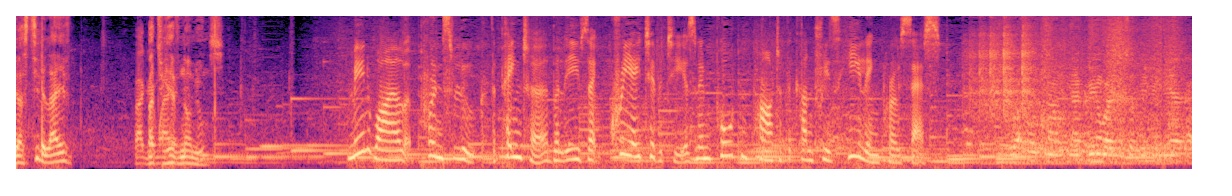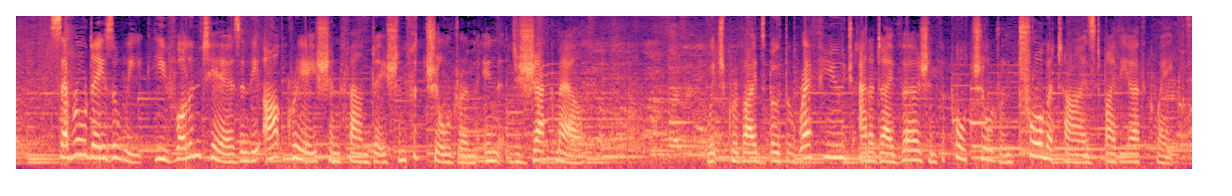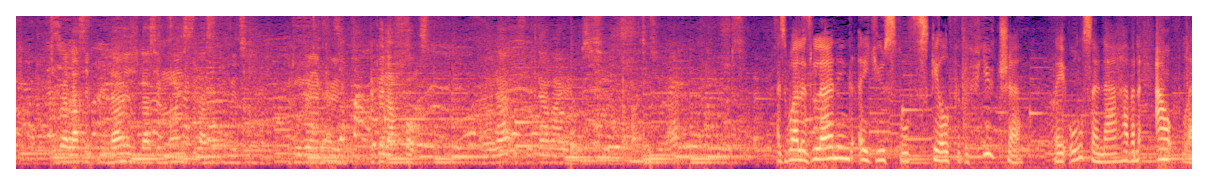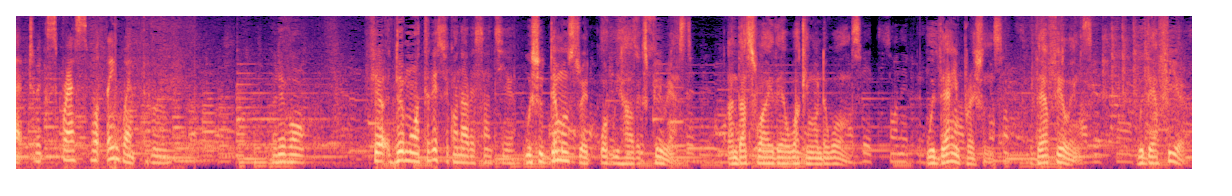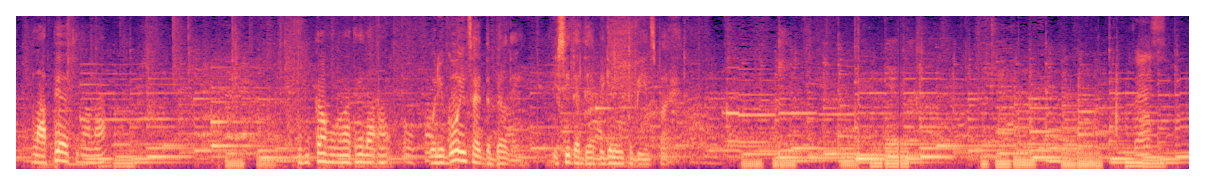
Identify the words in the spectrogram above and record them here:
still alive, but we have no means. Meanwhile, Prince Luc, the painter, believes that creativity is an important part of the country's healing process. Several days a week, he volunteers in the Art Creation Foundation for Children in Jacmel, which provides both a refuge and a diversion for poor children traumatized by the earthquake. As well as learning a useful skill for the future, they also now have an outlet to express what they went through. We should demonstrate what we have experienced, and that's why they are working on the walls. With their impressions, their feelings, with their fear. When you go inside the building, you see that they are beginning to be inspired.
